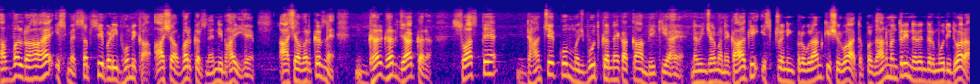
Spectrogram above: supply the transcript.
अव्वल रहा है। इसमें सबसे बड़ी भूमिका आशा वर्कर्स ने निभाई है। आशा वर्कर्स ने घर घर जाकर स्वास्थ्य ढांचे को मज़बूत करने का काम भी किया है। नवीन शर्मा ने कहा कि इस ट्रेनिंग प्रोग्राम की शुरुआत प्रधानमंत्री नरेंद्र मोदी द्वारा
